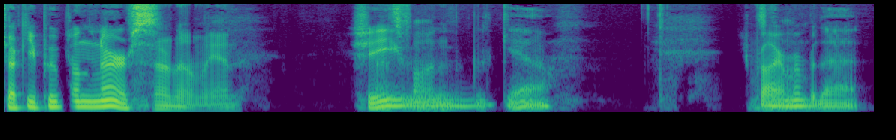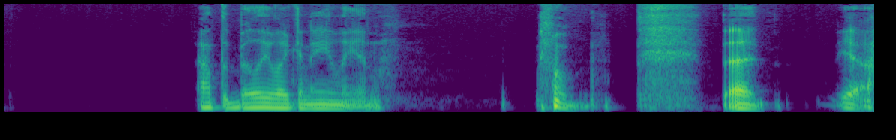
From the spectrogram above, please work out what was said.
Chucky pooped on the nurse. I don't know, man. She, That's fun. yeah. You probably fun. remember that. Out the belly like an alien. that, yeah.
